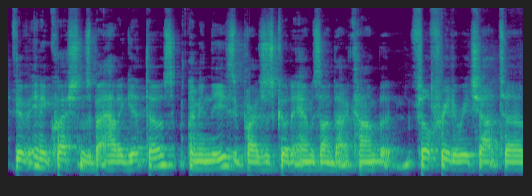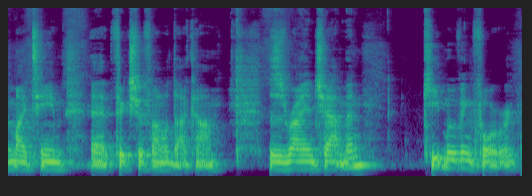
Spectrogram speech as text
If you have any questions about how to get those, I mean, the easy part is just go to Amazon.com, but feel free to reach out to my team at fixyourfunnel.com. This is Ryan Chapman. Keep moving forward.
